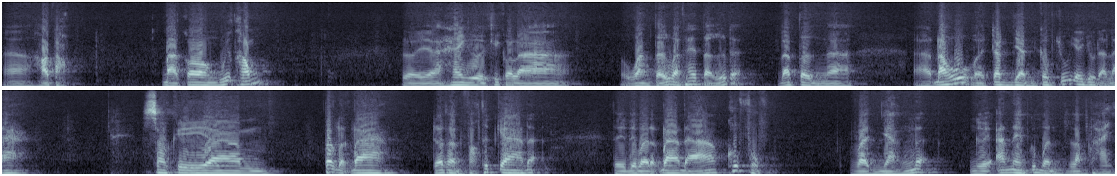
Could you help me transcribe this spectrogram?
à, họ tộc bà con huyết thống rồi à, hai người khi còn là hoàng tử và thái tử đó đã từng à, à đấu và tranh giành công chúa Gia Du Đà La. Sau khi à, Tất Đạt Đa trở thành Phật Thích Ca đó thì Đề Bà Đạt Đa đã khuất phục và nhận đó, người anh em của mình làm thầy.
